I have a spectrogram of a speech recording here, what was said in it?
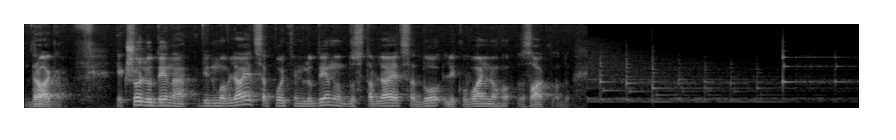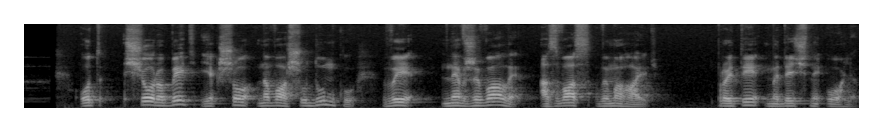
Драгер. Якщо людина відмовляється, потім людину доставляється до лікувального закладу. От що робить, якщо, на вашу думку, ви не вживали, а з вас вимагають пройти медичний огляд?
